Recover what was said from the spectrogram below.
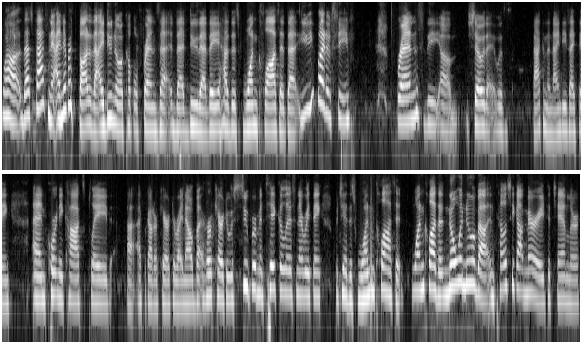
Wow, that's fascinating. I never thought of that. I do know a couple friends that that do that. They have this one closet that you, you might have seen. Friends, the um, show that was back in the '90s, I think and Courteney Cox played uh, I forgot her character right now, but her character was super meticulous and everything. But she had this one closet, one closet no one knew about until she got married to Chandler,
